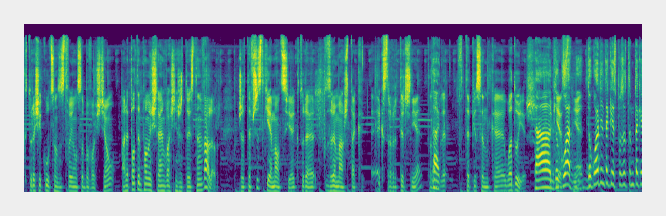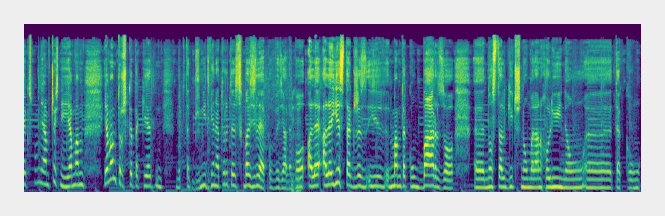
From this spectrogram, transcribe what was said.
które się kłócą ze swoją osobowością, ale potem pomyślałem właśnie, że to jest ten walor, że te wszystkie emocje, które, które masz tak ekstrawertycznie, to tak. nagle w tę piosenkę ładujesz. Tak, tak dokładnie. Jest, dokładnie tak jest. Poza tym, tak jak wspomniałam wcześniej, ja mam, ja mam troszkę takie, bo to tak brzmi dwie natury, to jest chyba źle powiedziane, mhm. bo, ale, ale jest tak, że mam taką bardzo e, nostalgiczną, melancholijną, e, taką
